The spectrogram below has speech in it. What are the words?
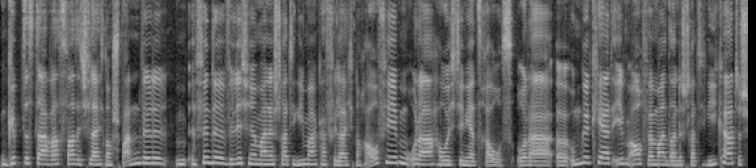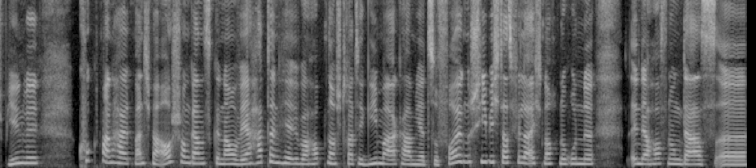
Gibt es da was, was ich vielleicht noch spannend will, finde? Will ich mir meine Strategiemarker vielleicht noch aufheben oder haue ich den jetzt raus? Oder äh, umgekehrt eben auch, wenn man seine Strategiekarte spielen will, guckt man halt manchmal auch schon ganz genau, wer hat denn hier überhaupt noch Strategiemarker mir zu folgen? Schiebe ich das vielleicht noch eine Runde in der Hoffnung, dass äh,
